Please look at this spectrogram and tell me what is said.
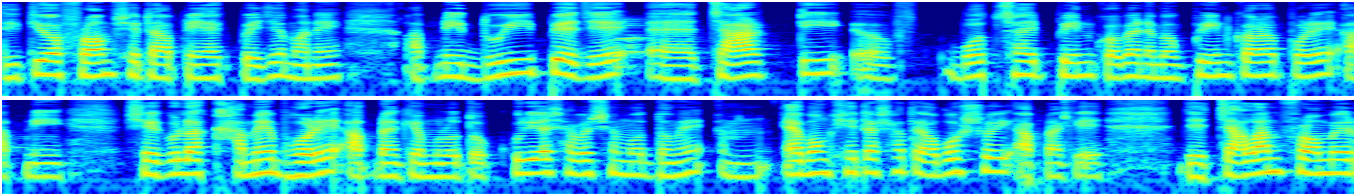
দ্বিতীয় ফর্ম সেটা আপনি এক পেজে মানে আপনি দুই পেজে চারটি বোথ সাইড প্রিন্ট করবেন এবং প্রিন্ট করার পরে আপনি সেগুলো খামে ভরে আপনাকে মূলত কুরিয়ার সার্ভিসের মাধ্যমে এবং সেটার সাথে অবশ্যই আপনাকে যে চালান ফর্মের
